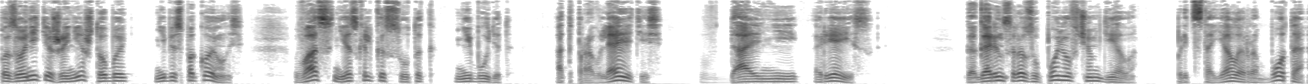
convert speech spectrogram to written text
«Позвоните жене, чтобы не беспокоилась. Вас несколько суток не будет. Отправляетесь в дальний рейс». Гагарин сразу понял, в чем дело. Предстояла работа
